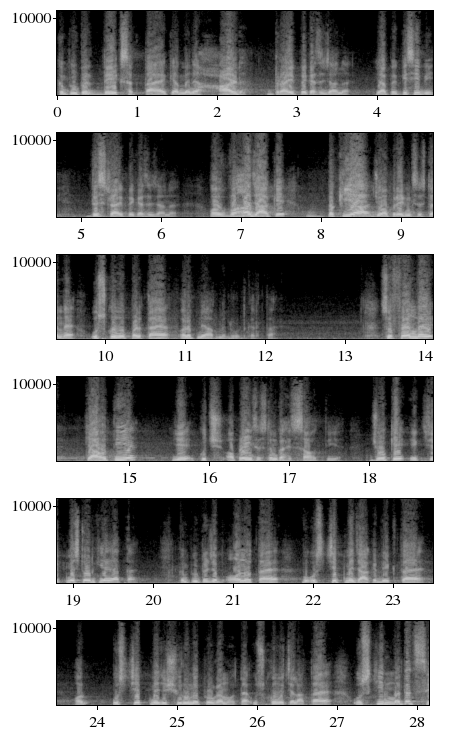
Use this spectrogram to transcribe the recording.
کمپیوٹر دیکھ سکتا ہے کہ اب میں نے ہارڈ ڈرائیو پہ کیسے جانا ہے یا پھر کسی بھی ڈسک ڈرائیو پہ کیسے جانا ہے۔ اور وہاں جا کے بکیا جو آپریٹنگ سسٹم ہے، اس کو وہ پڑھتا ہے اور اپنے آپ میں لوڈ کرتا ہے۔ سو فارم ویئر کیا ہوتی ہے؟ یہ کچھ آپریٹنگ سسٹم کا حصہ ہوتی ہے، جو کہ ایک چپ میں اسٹور کیا جاتا ہے۔ کمپیوٹر جب آن ہوتا ہے، وہ اس چپ میں جا کے دیکھتا ہے اور اس چپ میں جو شروع میں پروگرام ہوتا ہے، اس کو وہ چلاتا ہے۔ اس کی مدد سے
